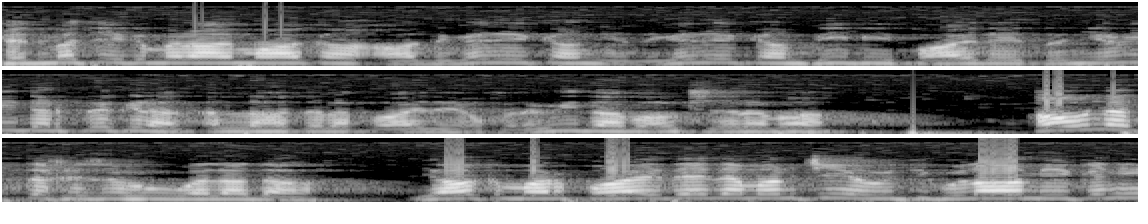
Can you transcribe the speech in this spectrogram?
خدمت ایک مرائے ماں کا آدگری کن یہ دگری کن، بی بی فائدہ دنیاوی در فکرات اللہ تعالی فائدہ اخروی دا با اکسر با او نتخذہو ولدا. یا کہ مر فائدہ دا من چی ہوتی غلامی کنی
